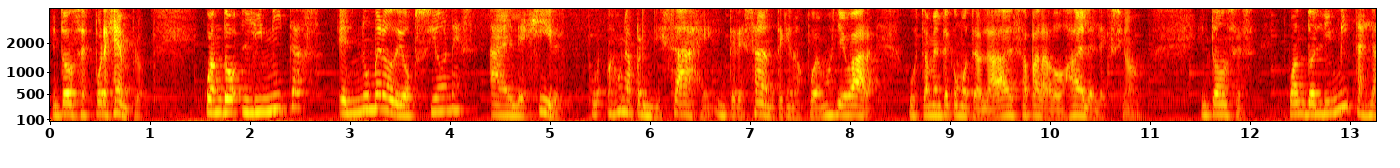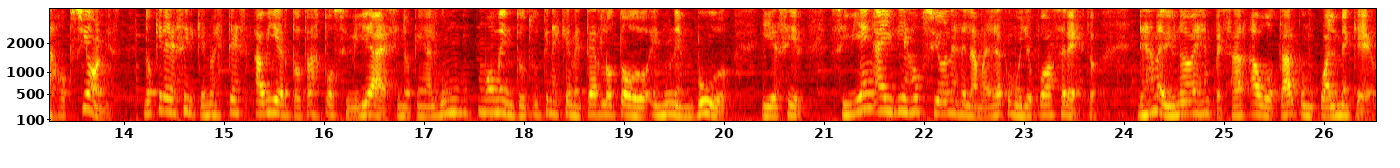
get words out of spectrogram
Entonces, por ejemplo, cuando limitas el número de opciones a elegir, es un aprendizaje interesante que nos podemos llevar, justamente como te hablaba de esa paradoja de la elección entonces, cuando limitas las opciones, no quiere decir que no estés abierto a otras posibilidades, sino que en algún momento tú tienes que meterlo todo en un embudo y decir, si bien hay 10 opciones de la manera como yo puedo hacer esto, déjame de una vez empezar a votar con cuál me quedo.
